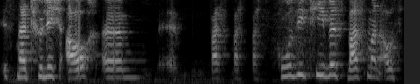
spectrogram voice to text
ist natürlich auch ähm, was, was, was Positives, was man aus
